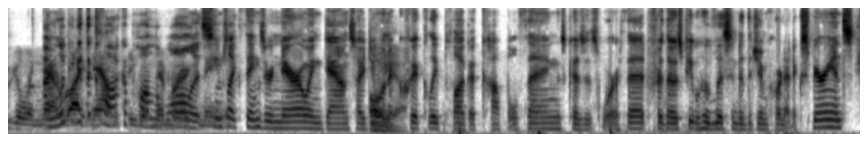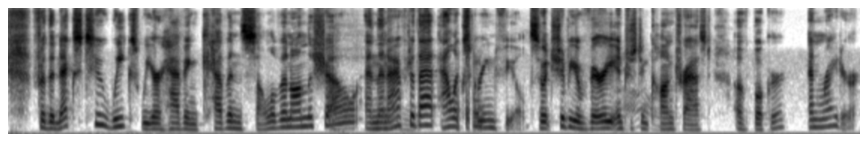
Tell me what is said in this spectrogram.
googling that I'm looking right at the clock upon the wall, and it Memorex seems like things are narrowing down. So I do Oh, want to yeah. quickly plug a couple things because it's worth it for those people who listen to the Jim Cornette Experience. For the next two weeks, we are having Kevin Sullivan on the show, and then after that, Alex Greenfield. So it should be a very interesting contrast of Booker and writer.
